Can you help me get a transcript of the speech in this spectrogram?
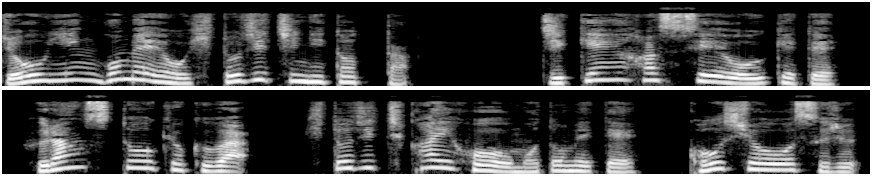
乗員5名を人質に取った。事件発生を受けて、フランス当局は人質解放を求めて交渉をする。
